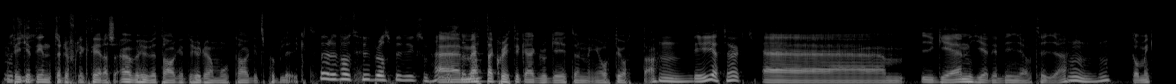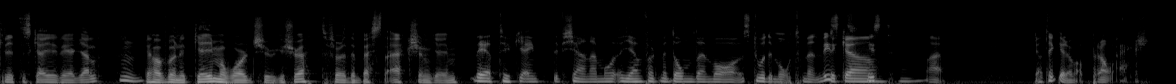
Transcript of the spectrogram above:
Vilket inte reflekteras överhuvudtaget i hur det har mottagits publikt. Det har fått hur bra betyg som helst. Eh? Metacritic aggregatorn är 88. Mm, det är jättehögt. Ehm, IGN ger det 9 av 10. Mm, De är kritiska i regel. mm. Det har vunnit Game Award 2021 för the best action game. Det tycker jag inte det förtjänar jämfört med dem den var, stod emot. Men visst, Vilka- visst. Nej. Jag tycker det var bra action.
